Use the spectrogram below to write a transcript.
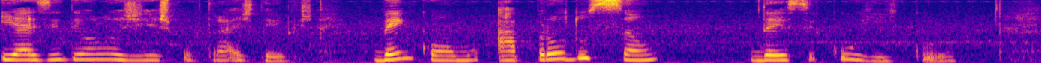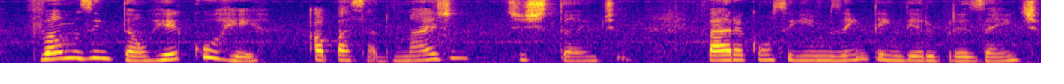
e as ideologias por trás deles, bem como a produção desse currículo. Vamos então recorrer ao passado mais distante para conseguirmos entender o presente.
